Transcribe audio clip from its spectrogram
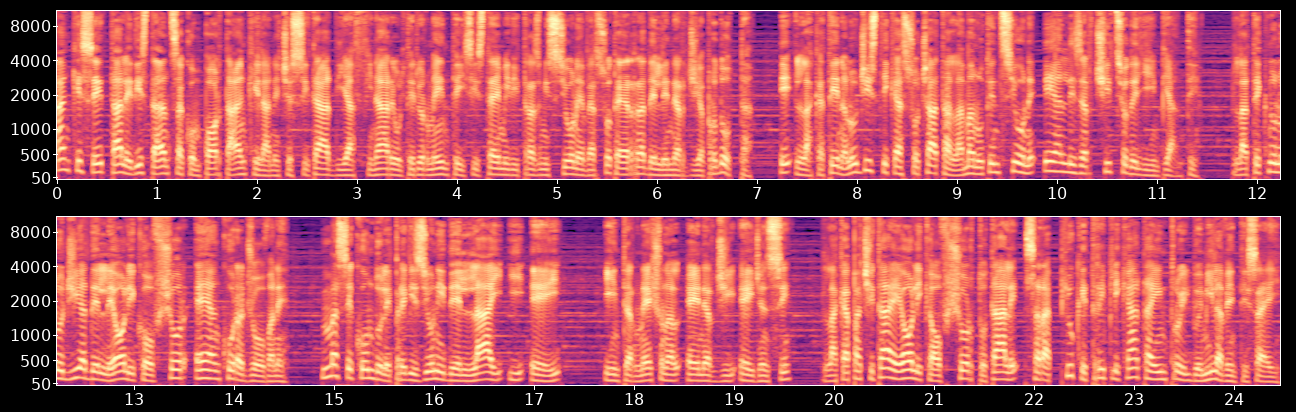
anche se tale distanza comporta anche la necessità di affinare ulteriormente i sistemi di trasmissione verso terra dell'energia prodotta e la catena logistica associata alla manutenzione e all'esercizio degli impianti. La tecnologia dell'eolico offshore è ancora giovane, ma secondo le previsioni dell'IEA, International Energy Agency, la capacità eolica offshore totale sarà più che triplicata entro il 2026,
